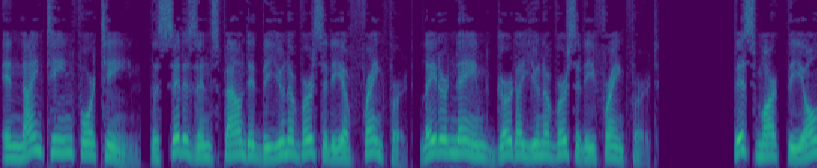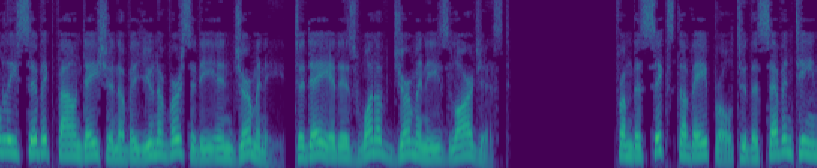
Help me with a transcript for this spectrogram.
In 1914, the citizens founded the University of Frankfurt, later named Goethe University Frankfurt. This marked the only civic foundation of a university in Germany, today it is one of Germany's largest. From 6 April to 17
